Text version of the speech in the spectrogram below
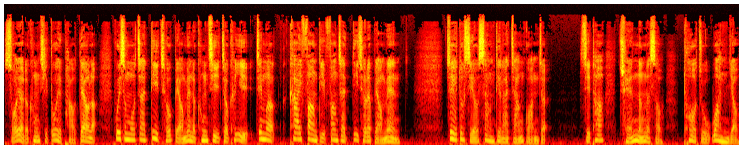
所有的空气都会跑掉了。为什么在地球表面的空气就可以这么？开放地放在地球的表面，这都是由上帝来掌管着，是他全能的手托住万有。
